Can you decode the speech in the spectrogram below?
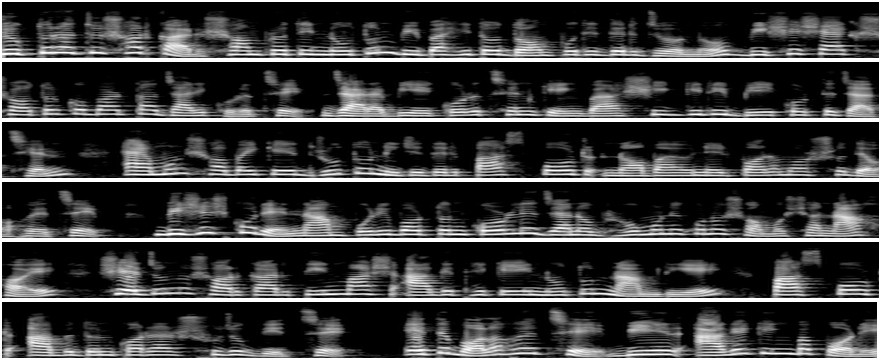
যুক্তরাজ্য সরকার সম্প্রতি নতুন বিবাহিত দম্পতিদের জন্য বিশেষ এক সতর্কবার্তা জারি করেছে। যারা বিয়ে করেছেন কিংবা শিগগিরই বিয়ে করতে যাচ্ছেন, এমন সবাইকে দ্রুত নিজেদের পাসপোর্ট, নবায়নের পরামর্শ দেওয়া হয়েছে। বিশেষ করে নাম পরিবর্তন করলে যেন ভ্রমণে কোনো সমস্যা না হয়, সেজন্য সরকার তিন মাস আগে থেকেই নতুন নাম দিয়ে পাসপোর্ট আবেদন করার সুযোগ দিচ্ছে। এতে বলা হয়েছে, বিয়ের আগে কিংবা পরে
